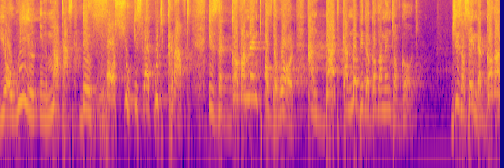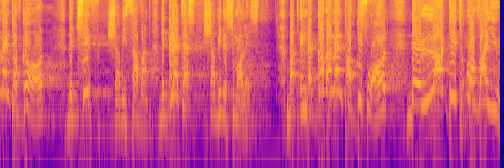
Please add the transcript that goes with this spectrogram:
your will in matters. They force you. It's like witchcraft. Is the government of the world. And that cannot be the government of god jesus saying the government of god the chief shall be servant. The greatest shall be the smallest. But in the government of this world they lord it over you.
